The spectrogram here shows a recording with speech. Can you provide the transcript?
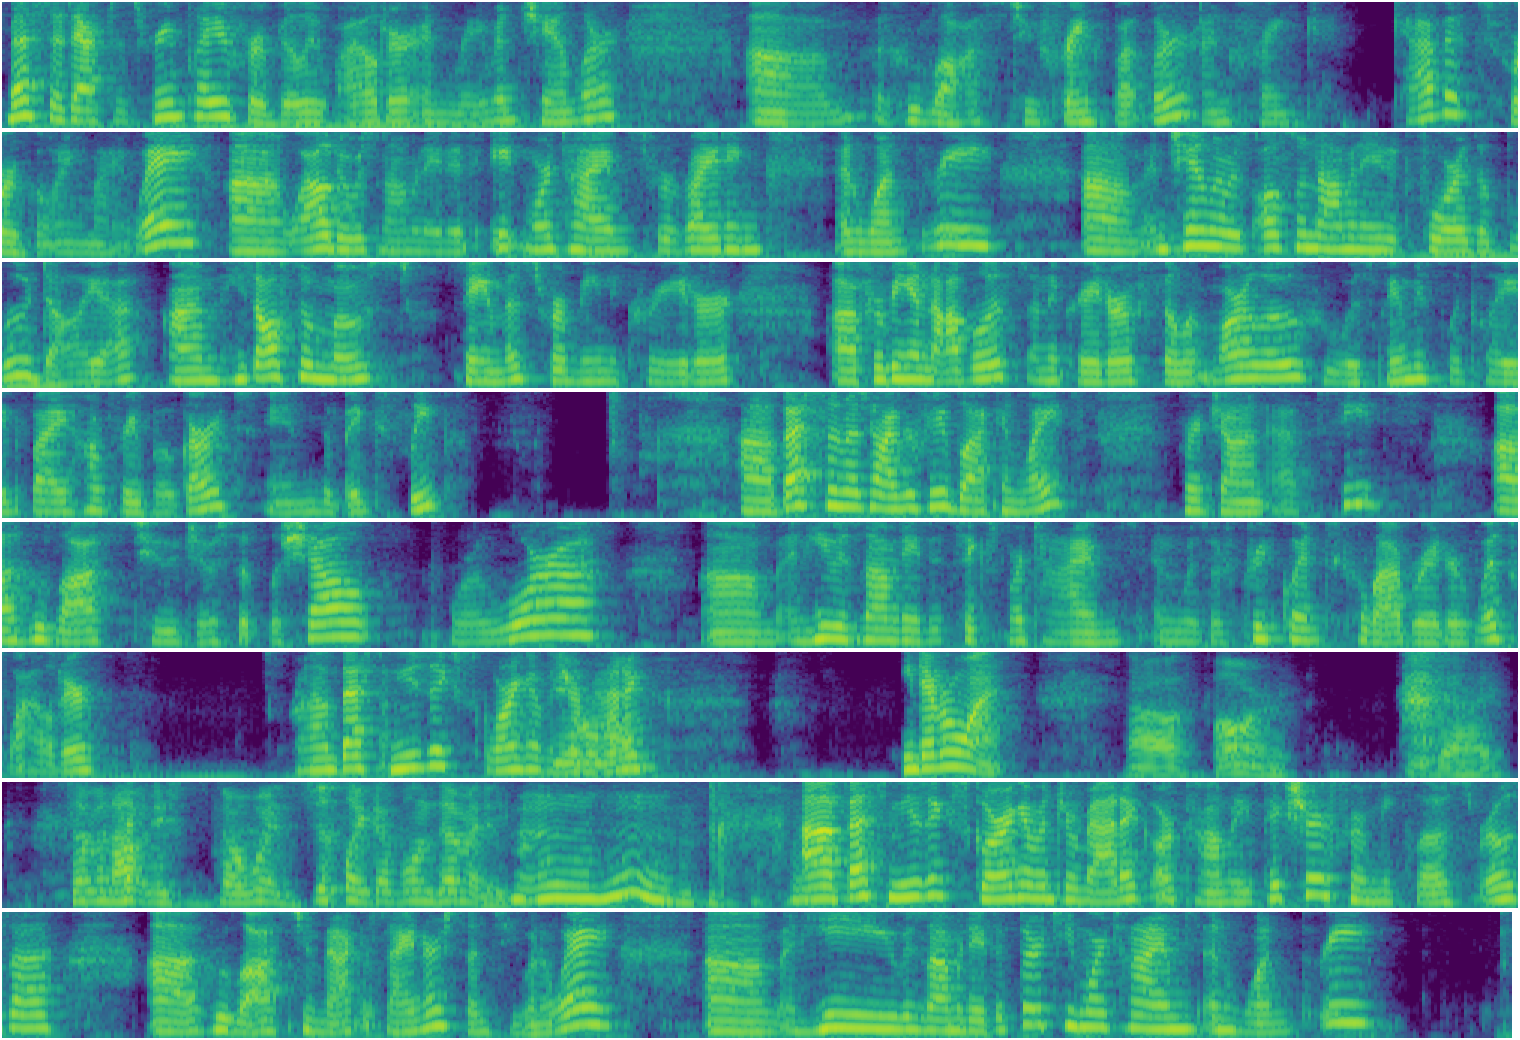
Best Adapted Screenplay for Billy Wilder and Raymond Chandler, um, who lost to Frank Butler and Frank Cavett for Going My Way. Uh, Wilder was nominated eight more times for writing and won three. Um, and Chandler was also nominated for The Blue Dahlia. Um, he's also most famous for being the creator uh, for being a novelist and the creator of Philip Marlowe, who was famously played by Humphrey Bogart in The Big Sleep. Uh, best cinematography, black and white, for John F. Seitz, uh, who lost to Joseph LaShelle for Laura. Um, and he was nominated six more times and was a frequent collaborator with Wilder. Uh, best music, scoring of a He dramatic. He never won. Uh, bummer. Good guy. Seven nominations, no wins, just like Double Indemnity. hmm uh, best music scoring of a dramatic or comedy picture for Miklós Rózsa, uh, who lost to Max Steiner since he went away. Um, and he was nominated 13 more times and won three.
